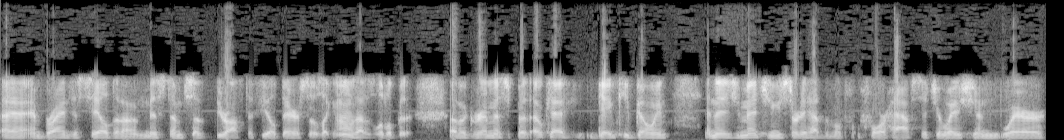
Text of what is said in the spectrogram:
uh, and Brian just sailed it on missed him, so you're off the field there. So it was like, oh, that was a little bit of a grimace, but okay, game keep going. And then as you mentioned, you sort of had the before half situation where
